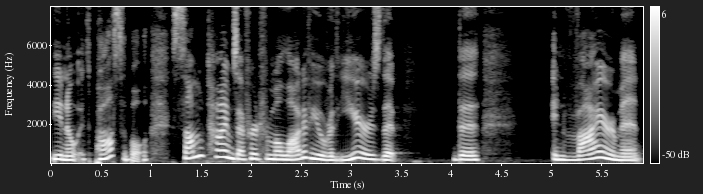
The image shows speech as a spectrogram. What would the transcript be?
You know, it's possible. Sometimes I've heard from a lot of you over the years that the environment,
